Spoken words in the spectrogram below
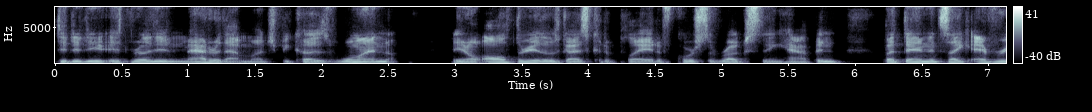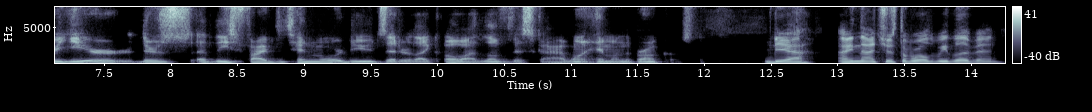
did it it really didn't matter that much because one, you know, all three of those guys could have played. Of course, the Ruggs thing happened. But then it's like every year there's at least five to 10 more dudes that are like, oh, I love this guy. I want him on the Broncos. Yeah. I mean, that's just the world we live in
